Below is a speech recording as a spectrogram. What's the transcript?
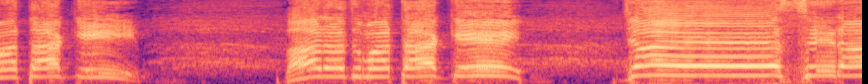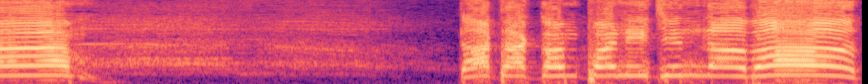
মাতা কি? ভারত মাতা কি? জয় শ্রীরাম। টাটা কোম্পানি জিন্দাবাদ।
